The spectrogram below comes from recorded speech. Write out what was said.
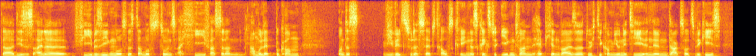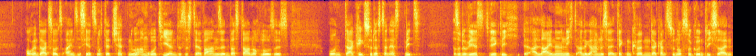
da dieses eine Vieh besiegen musstest, da musst du ins Archiv, hast du dann ein Amulett bekommen. Und das, wie willst du das selbst rauskriegen? Das kriegst du irgendwann häppchenweise durch die Community in den Dark Souls Wikis. Auch in Dark Souls 1 ist jetzt noch der Chat nur am Rotieren. Das ist der Wahnsinn, was da noch los ist. Und da kriegst du das dann erst mit. Also du wirst wirklich äh, alleine nicht alle Geheimnisse entdecken können. Da kannst du noch so gründlich sein.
